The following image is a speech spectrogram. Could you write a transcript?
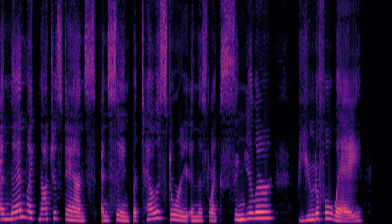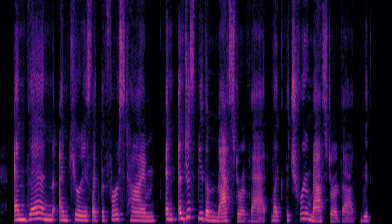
and then like not just dance and sing but tell a story in this like singular beautiful way and then i'm curious like the first time and and just be the master of that like the true master of that with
